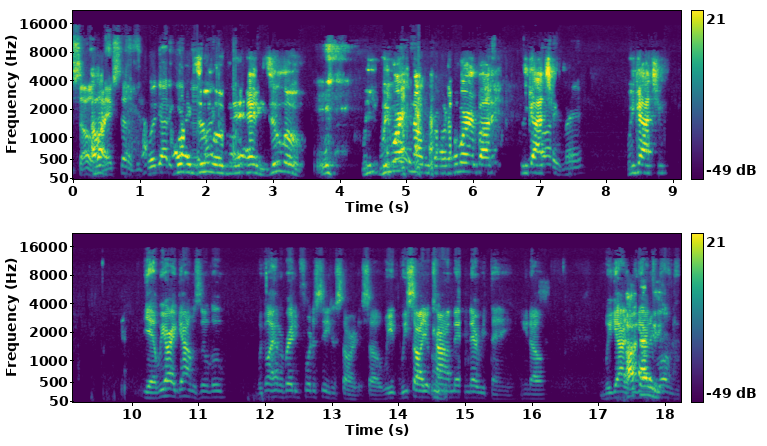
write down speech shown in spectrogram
So like- next up, We got to I like get Zulu, man. Hey, Zulu. We we working on it, bro. Don't worry about it. We got you. man. We got you. yeah, we already got him, Zulu. We're gonna have it ready before the season started. So we we saw your Mhm. comment and everything. You know, we got I- we got it rolling.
